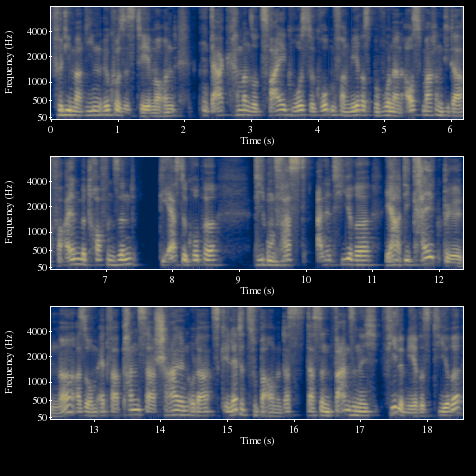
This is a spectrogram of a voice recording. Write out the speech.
für die marinen Ökosysteme. Und da kann man so zwei große Gruppen von Meeresbewohnern ausmachen, die da vor allem betroffen sind. Die erste Gruppe, die umfasst alle Tiere, ja, die Kalk bilden, ne? also um etwa Panzer, Schalen oder Skelette zu bauen. Und das, das sind wahnsinnig viele Meerestiere.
